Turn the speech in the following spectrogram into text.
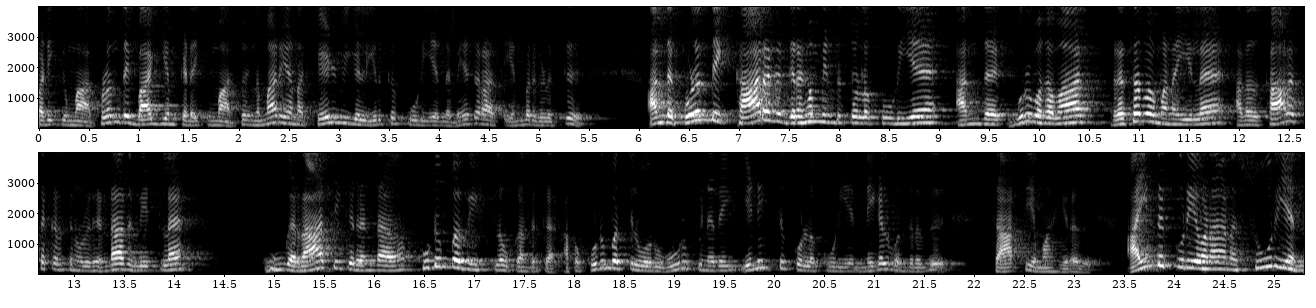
படிக்குமா? குழந்தை பாக்கியம் கிடைக்குமா? ஸோ இந்த மாதிரியான கேள்விகள் இருக்கக்கூடிய இந்த மேசராசி என்பர்களுக்கு அந்த குழந்தை காரக கிரகம் என்று சொல்லக்கூடிய அந்த குரு பகவான் ரிசவமனையில் அதாவது காலச்சக்கரத்தினுடைய ரெண்டாவது வீட்டில் உங்கள் ராசிக்கு ரெண்டாவது குடும்ப வீட்டில் உட்காந்துருக்கார் அப்போ குடும்பத்தில் ஒரு உறுப்பினரை இணைத்து கொள்ளக்கூடிய நிகழ்வுங்கிறது சாத்தியமாகிறது. ஐந்துக்குரியவனான சூரியன்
